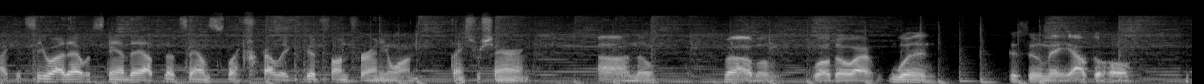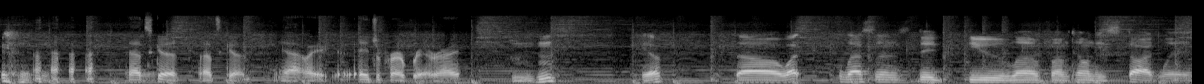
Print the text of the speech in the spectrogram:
I could see why that would stand out. That sounds like probably good fun for anyone. Thanks for sharing. Ah, no problem. Although I wouldn't consume any alcohol. That's good. That's good. Yeah, age appropriate, right? Mm-hmm. Yep. So, what lessons did you learn from Tony Stark when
